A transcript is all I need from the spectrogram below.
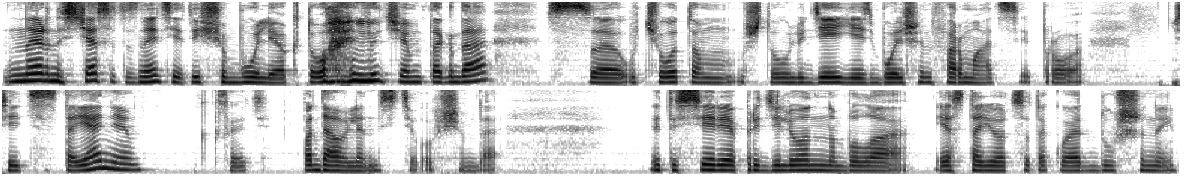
Наверное, сейчас это, знаете, это еще более актуально, чем тогда, с учетом, что у людей есть больше информации про все эти состояния, как сказать, подавленности, в общем, да. Эта серия определенно была и остается такой отдушиной.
